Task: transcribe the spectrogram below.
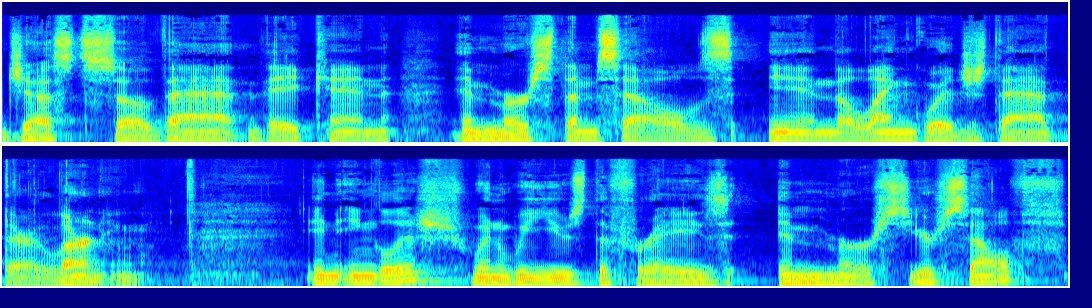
just so that they can immerse themselves in the language that they're learning. In English, when we use the phrase immerse yourself,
